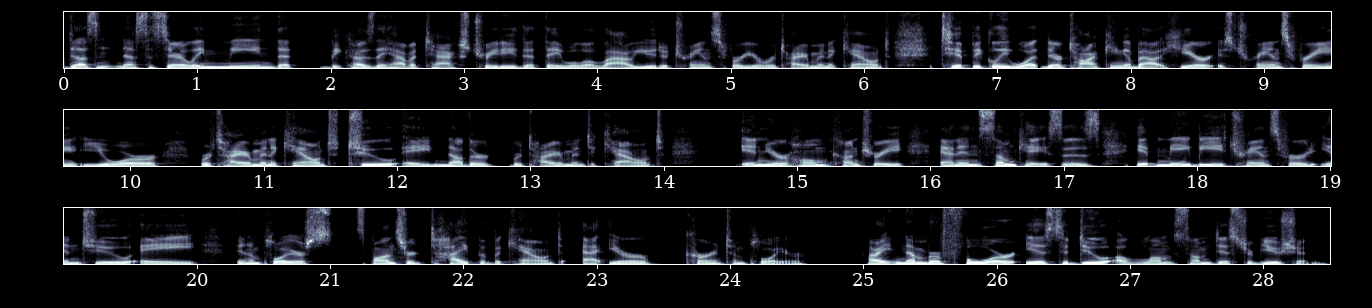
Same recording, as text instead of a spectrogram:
Doesn't necessarily mean that because they have a tax treaty that they will allow you to transfer your retirement account. Typically, what they're talking about here is transferring your retirement account to another retirement account in your home country and in some cases it may be transferred into a an employer sponsored type of account at your current employer all right, number four is to do a lump sum distribution.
